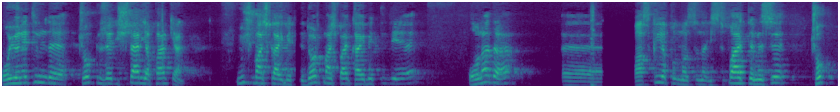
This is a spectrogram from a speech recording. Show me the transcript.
O yönetim de çok güzel işler yaparken 3 maç kaybetti, 4 maç kaybetti diye ona da e, baskı yapılmasına, istifa etmesi çok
